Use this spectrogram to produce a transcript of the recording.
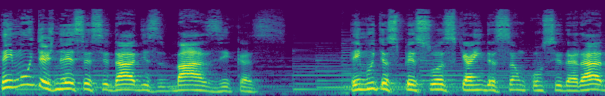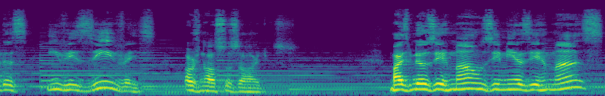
tem muitas necessidades básicas. Tem muitas pessoas que ainda são consideradas invisíveis aos nossos olhos. Mas, meus irmãos e minhas irmãs,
